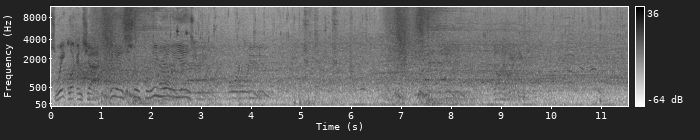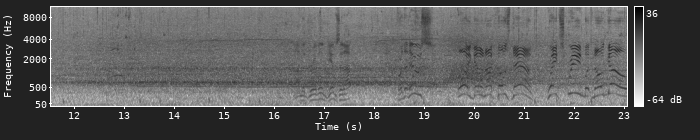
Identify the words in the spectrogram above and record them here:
Sweet looking shot. He is super. He really is. On the dribble, gives it up. For the deuce. Oh, you got to knock those down. Great screen, but no go.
